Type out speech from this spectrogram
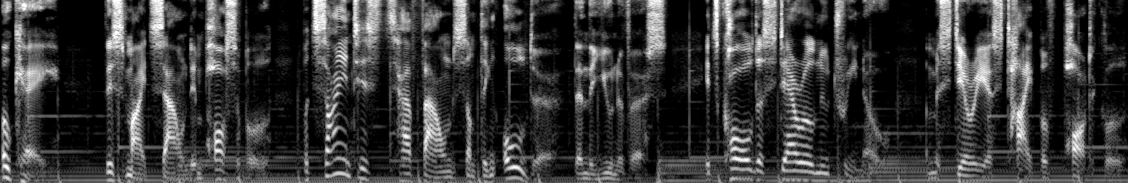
Okay, this might sound impossible, but scientists have found something older than the universe. It's called a sterile neutrino, a mysterious type of particle,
